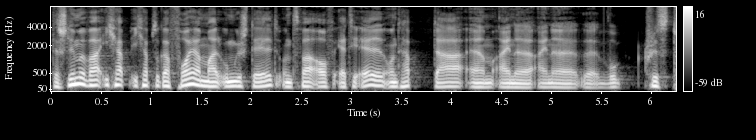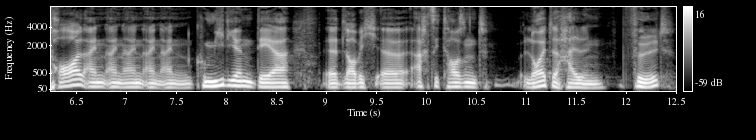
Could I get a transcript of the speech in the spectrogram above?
Das Schlimme war, ich habe ich hab sogar vorher mal umgestellt und zwar auf RTL und habe da ähm, eine, eine äh, wo Chris Tall, ein, ein, ein, ein, ein Comedian, der, äh, glaube ich, äh, 80.000 Leute Hallen füllt,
